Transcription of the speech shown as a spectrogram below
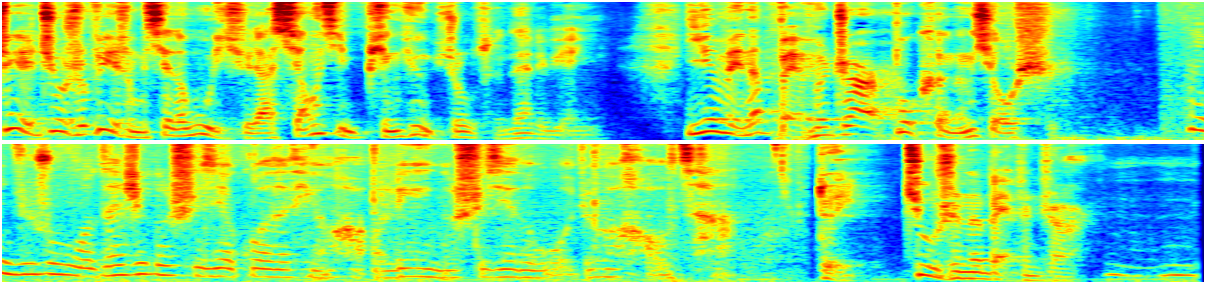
这也就是为什么现在物理学家相信平行宇宙存在的原因，因为那百分之二不可能消失。那你就说我在这个世界过得挺好，另一个世界的我就会好惨。对，就是那百分之二。嗯嗯。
